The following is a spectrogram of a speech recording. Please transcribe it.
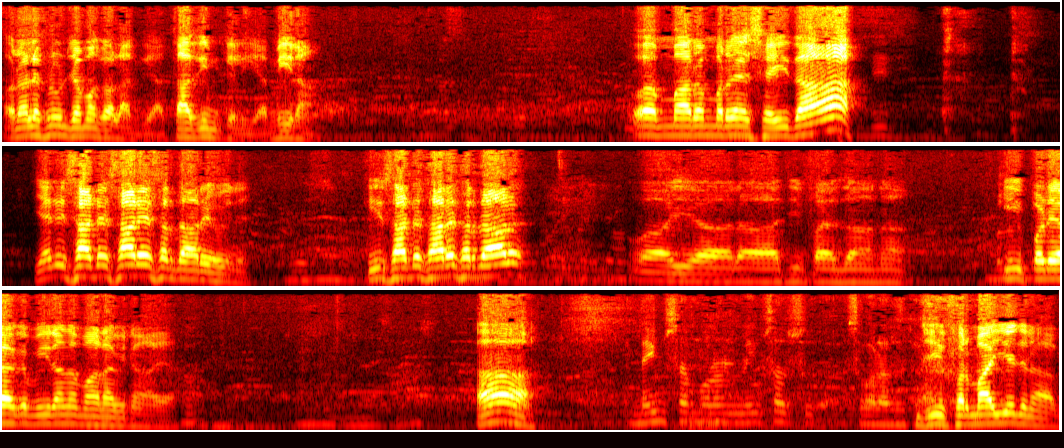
اور الفنون جمع کا لگ گیا، تعظیم کے لیے۔ میرا ہاں۔ مارا مرے شہیدا یعنی سڈے سارے سردار ہوئے نے۔ کی سارے سارے سردار؟ واہ یار فیضان کی پڑھیا کہ میرا کا مانا بھی نہ آیا۔ ہاں۔ جی فرمائیے جناب۔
